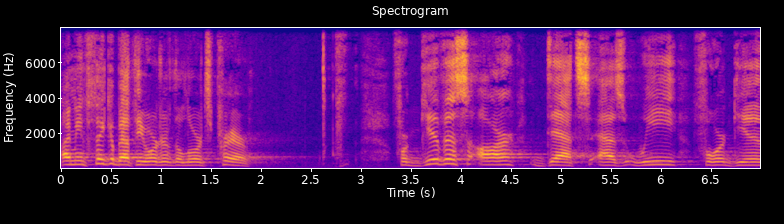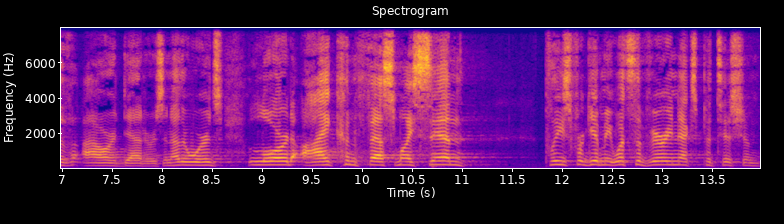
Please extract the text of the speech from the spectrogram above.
I mean, think about the order of the Lord's Prayer. Forgive us our debts as we forgive our debtors. In other words, Lord, I confess my sin. Please forgive me. What's the very next petition?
